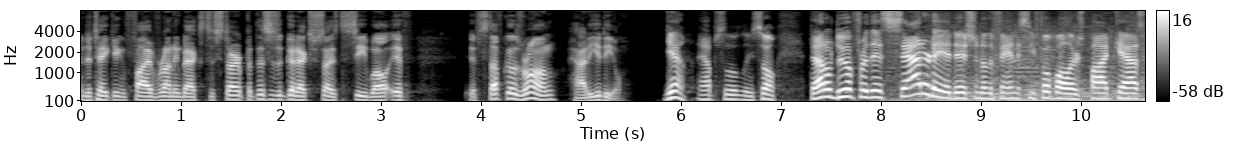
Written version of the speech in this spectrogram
into taking five running backs to start, but this is a good exercise to see. Well, if if stuff goes wrong, how do you deal? Yeah, absolutely. So that'll do it for this Saturday edition of the Fantasy Footballers Podcast.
